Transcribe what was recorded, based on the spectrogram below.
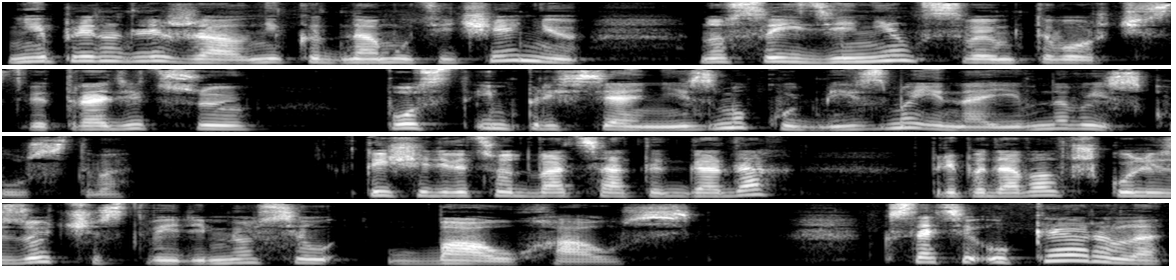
Не принадлежал ни к одному течению, но соединил в своем творчестве традицию постимпрессионизма, кубизма и наивного искусства. В 1920-х годах преподавал в школе зодчества и ремесел Баухаус. Кстати, у Кэрролла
